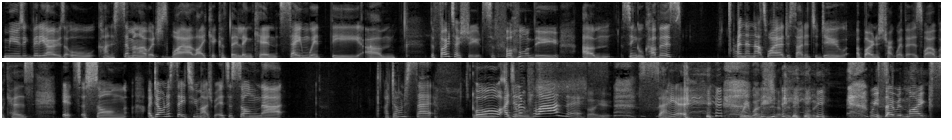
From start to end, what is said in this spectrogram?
music videos are all kind of similar, which is why I like it because they link in. Same with the um, the photo shoots for the um, single covers. And then that's why I decided to do a bonus track with it as well because it's a song. I don't want to say too much, but it's a song that I don't want to say. Go oh, I didn't plan this. Say it. Say it. We won't tell anybody. we say with mics.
